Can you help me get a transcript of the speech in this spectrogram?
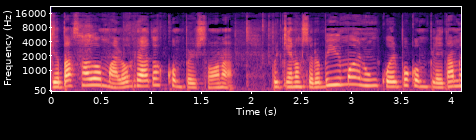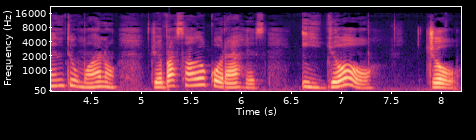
yo he pasado malos ratos con personas, porque nosotros vivimos en un cuerpo completamente humano. Yo he pasado corajes y yo, yo,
